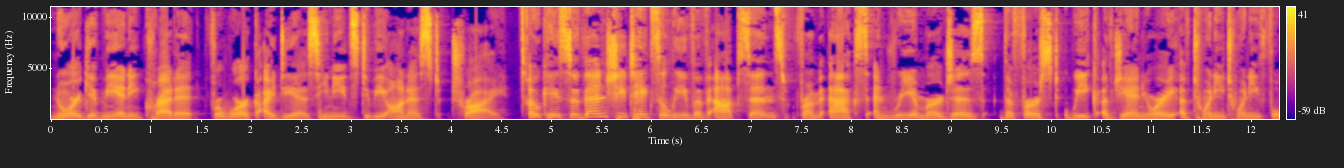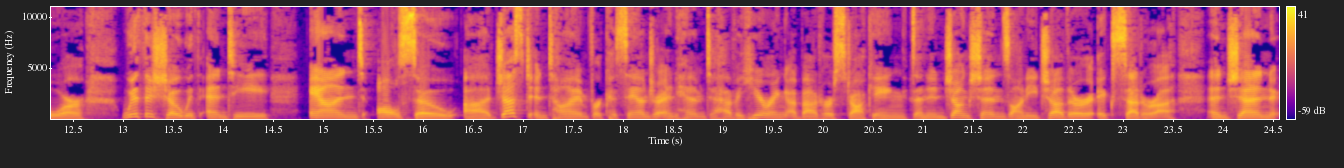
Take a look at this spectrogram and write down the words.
nor give me any credit for work ideas. He needs to be honest. Try. Okay, so then she takes a leave of absence from X and reemerges the first week of January of 2024 with a show with Enty and also uh, just in time for Cassandra and him to have a hearing about her stalking and injunctions on each other, etc. And Jen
